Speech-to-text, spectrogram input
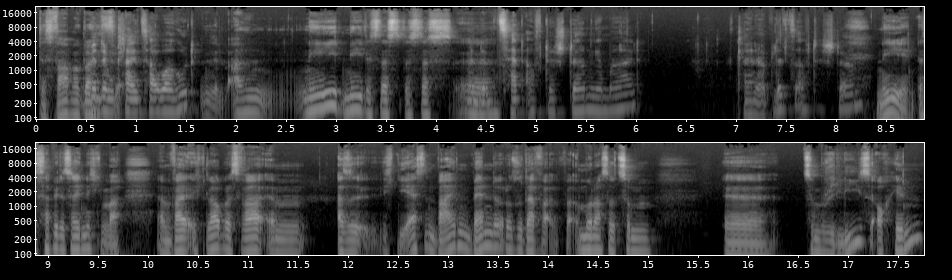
Das war aber, glaube Mit dem kleinen Zauberhut? Ähm, nee, nee, das, das, das, das, Mit äh, einem Z auf der Stirn gemalt? Kleiner Blitz auf der Stirn? nee, das habe ich tatsächlich nicht gemacht. Ähm, weil ich glaube, es war, ähm, also ich, die ersten beiden Bände oder so, da war, war immer noch so zum, äh, zum Release auch hin.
